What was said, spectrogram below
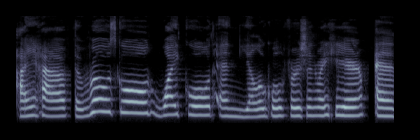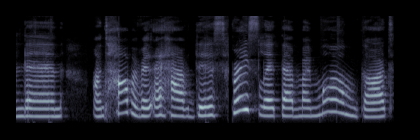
I have the rose gold, white gold, and yellow gold version right here. And then on top of it, I have this bracelet that my mom got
